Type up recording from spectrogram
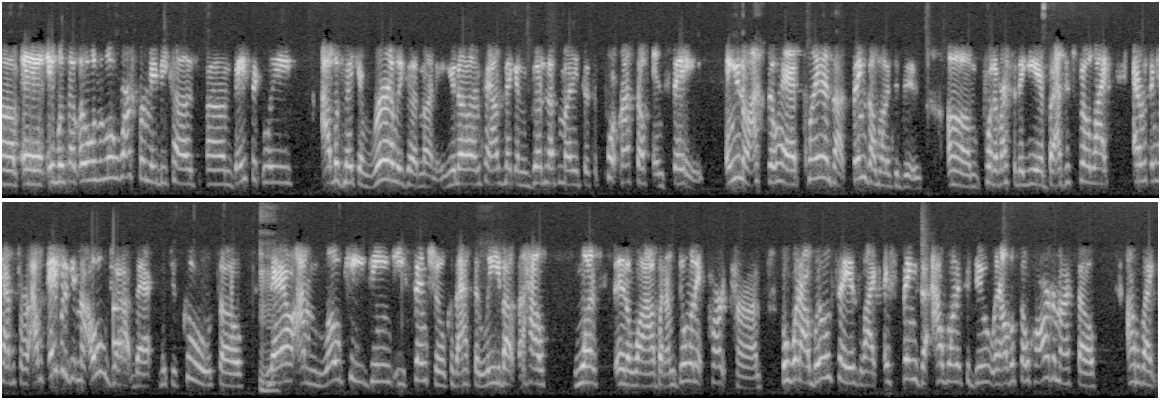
um, and it was a, it was a little rough for me because um, basically I was making really good money. You know what I'm saying? I was making good enough money to support myself and save. And you know, I still had plans, out things I wanted to do um, for the rest of the year. But I just feel like everything happens for. I was able to get my old job back, which is cool. So Mhm. now I'm low key deemed essential because I have to leave out the house once in a while, but I'm doing it part time. But what I will say is like it's things that I wanted to do, and I was so hard on myself. I was like,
